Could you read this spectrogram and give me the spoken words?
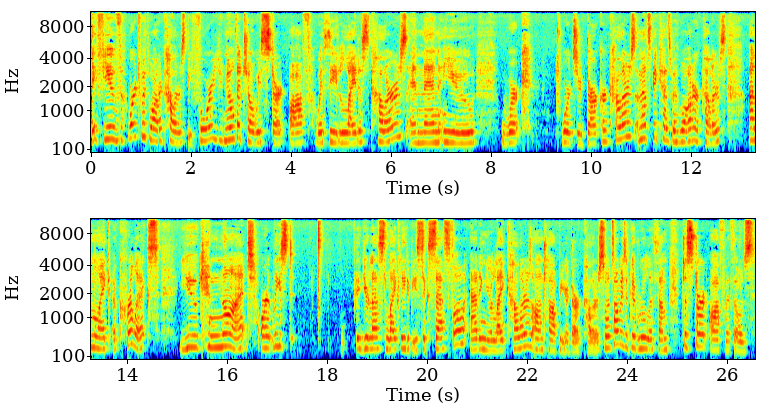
if you've worked with watercolors before, you know that you always start off with the lightest colors and then you work towards your darker colors. And that's because with watercolors, unlike acrylics, you cannot, or at least you're less likely to be successful adding your light colors on top of your dark colors. So it's always a good rule of thumb to start off with those,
